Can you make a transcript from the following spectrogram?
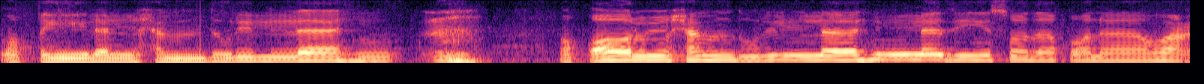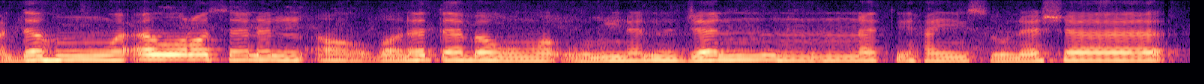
وقيل الحمد لله وقالوا الحمد لله الذي صدقنا وعده وأورثنا الأرض نتبوأ من الجنة حيث نشاء.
